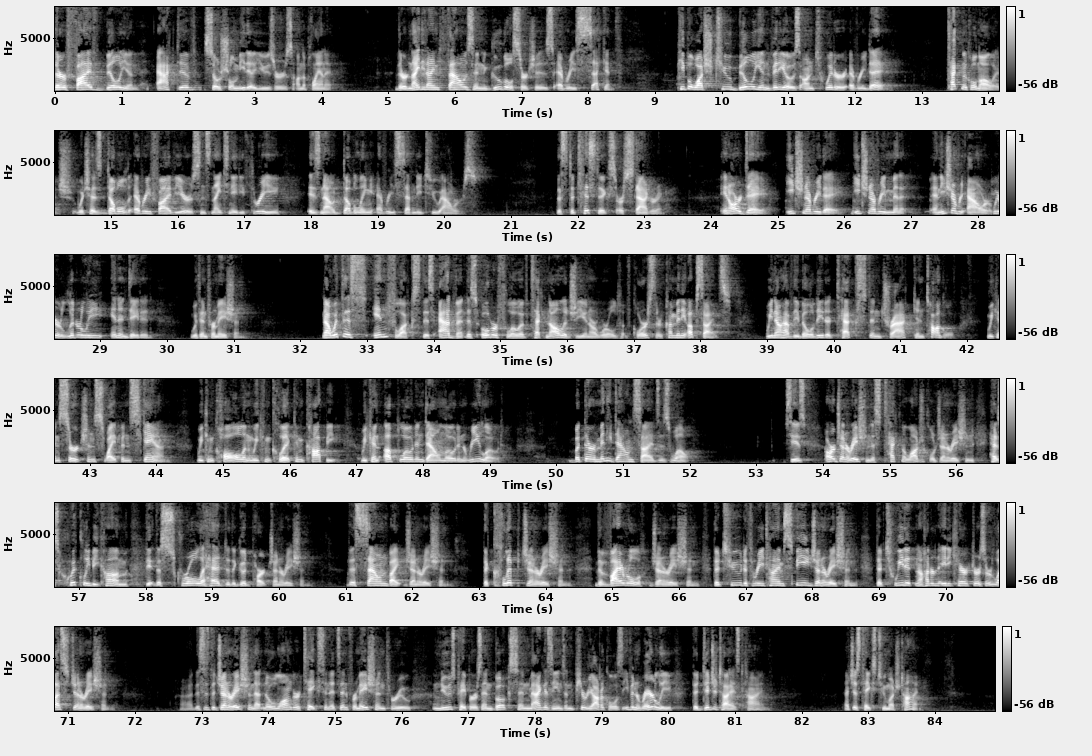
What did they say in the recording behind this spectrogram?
There are 5 billion active social media users on the planet. There are 99,000 Google searches every second. People watch 2 billion videos on Twitter every day. Technical knowledge, which has doubled every five years since 1983, is now doubling every 72 hours. The statistics are staggering. In our day, each and every day, each and every minute, and each and every hour, we are literally inundated with information. Now, with this influx, this advent, this overflow of technology in our world, of course, there come many upsides. We now have the ability to text and track and toggle. We can search and swipe and scan. We can call and we can click and copy. We can upload and download and reload. But there are many downsides as well. See, as our generation, this technological generation, has quickly become the, the scroll ahead to the good part generation, the soundbite generation, the clip generation, the viral generation, the two to three times speed generation, the tweet it in 180 characters or less generation. Uh, this is the generation that no longer takes in its information through newspapers and books and magazines and periodicals, even rarely the digitized kind. That just takes too much time.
